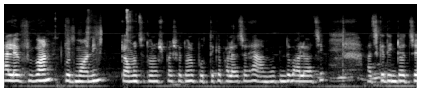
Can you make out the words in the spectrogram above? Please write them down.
হ্যালো এভরিওয়ান গুড মর্নিং কেমন আছো তোমার? পাশে তোমার প্রত্যেকে ভালো আছে। হ্যাঁ আমিও কিন্তু ভালো আছি। আজকে দিনটা হচ্ছে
